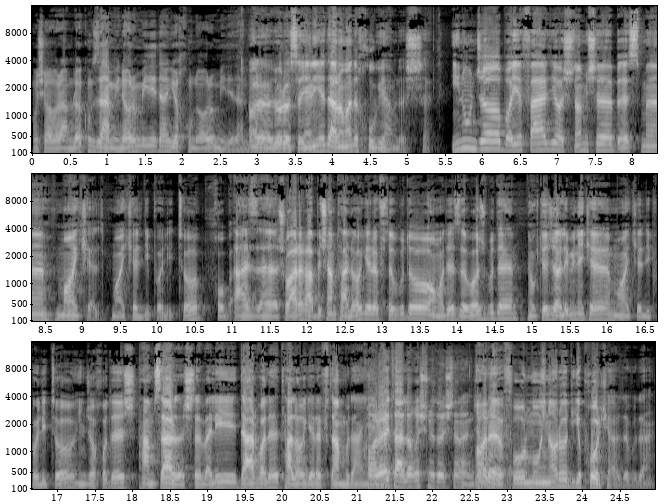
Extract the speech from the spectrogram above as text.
مشاور املاک اون زمینا رو می‌دیدن یا خونه ها رو می‌دیدن. آره درسته. یعنی یه درآمد خوبی هم داشته. این اونجا با یه فردی آشنا میشه به اسم مایکل مایکل دیپولیتو. خب از شوهر قبلیش هم طلاق گرفته بود و آماده ازدواج بوده. نکته جالب اینه که مایکل دیپولیتو اینجا خودش همسر داشته ولی در حال طلاق گرفتن بودن. یعنی- کارهای طلاقشون رو داشتن انجام آره. فرم و اینا رو دیگه پر کرده بودن.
